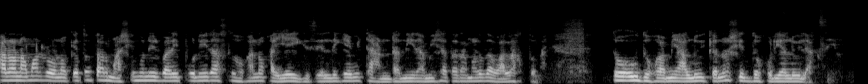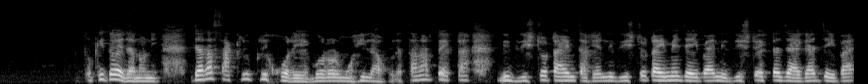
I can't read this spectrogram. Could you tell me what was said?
কারণ আমার রনকে তো তার মাসিমণির বাড়ি পনির আসলো, ওখানেও খাইয়াই গেছে। এর লেগে আমি ঠান্ডা, নিরামিষ, আর আমার যাওয়া লাগতো না। তো ও দেখো আমি আলুই কেন সিদ্ধ করিয়া লই লাগছি। তো কী তো জানো নি যারা চাকরি উকরি করে ঘরের মহিলা হলে, তারা তো একটা নির্দিষ্ট টাইম থাকে, নির্দিষ্ট টাইমে যাইবাই নির্দিষ্ট একটা জায়গায় যাইবাই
